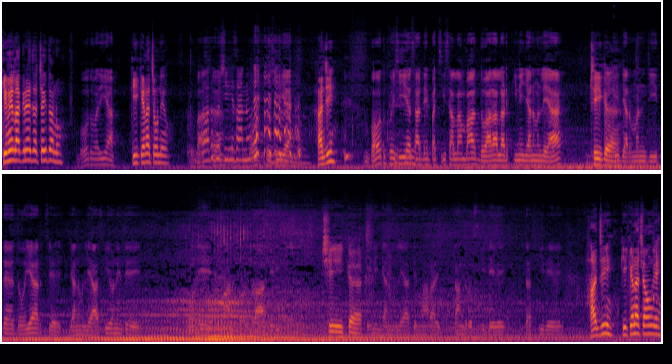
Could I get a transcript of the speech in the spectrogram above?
ਕਿਵੇਂ ਲੱਗ ਰਿਹਾ ਚਾਚਾ ਜੀ ਤੁਹਾਨੂੰ? ਬਹੁਤ ਵਧੀਆ। ਕੀ ਕਹਿਣਾ ਚਾਹੁੰਦੇ ਹੋ? ਬਹੁਤ ਖੁਸ਼ੀ ਹੈ ਸਾਨੂੰ। ਖੁਸ਼ੀ ਹੈ। ਹਾਂਜੀ? ਬਹੁਤ ਖੁਸ਼ੀ ਹੈ ਸਾਡੇ 25 ਸਾਲਾਂ ਬਾਅਦ ਦੁਬਾਰਾ ਲੜਕੀ ਨੇ ਜਨਮ ਲਿਆ। ਠੀਕ ਇਹ ਹੈ ਜਰਮਨ ਜੀਤ 2000 ਚ ਜਨਮ ਲਿਆ ਸੀ ਉਹਨੇ ਤੇ ਉਹਦੇ ਮਾਨਕੌਰ ਬਲਾਲ ਜਿਹੜੀ ਠੀਕ ਹੈ। ਇਹਨੇ ਜਨਮ ਲਿਆ ਤੇ ਮਹਾਰਾਜ ਤੰਦਰੁਸਤੀ ਦੇਵੇ ਤਰੱਕੀ ਦੇਵੇ। ਹਾਂਜੀ ਕੀ ਕਹਿਣਾ ਚਾਹੋਗੇ?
